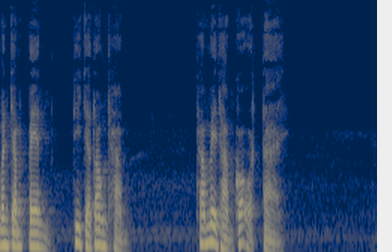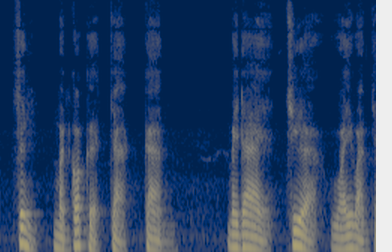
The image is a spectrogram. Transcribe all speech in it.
มันจำเป็นที่จะต้องทำถ้าไม่ทำก็อดตาย ซึ่งมันก็เกิดจากการไม่ได้เชื่อไว้วางใจ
